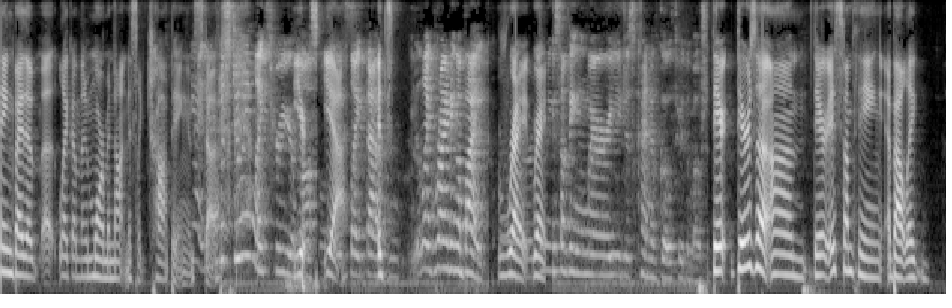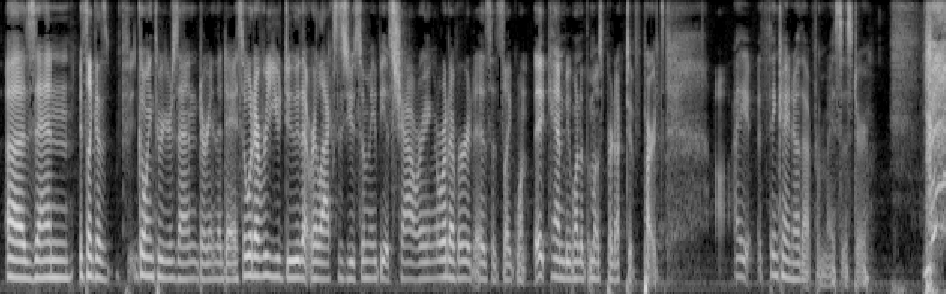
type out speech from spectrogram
saying by the uh, like I'm a more monotonous like chopping and Yeah, stuff. You're just doing like through your You're- muscles. yeah. It's like that. It's- like riding a bike. Right, right. Doing something where you just kind of go through the motions. there there's a um there is something about like uh zen it's like a going through your zen during the day so whatever you do that relaxes you so maybe it's showering or whatever it is it's like one it can be one of the most productive parts i think i know that from my sister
